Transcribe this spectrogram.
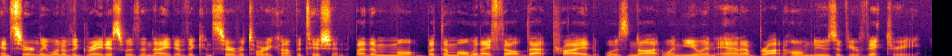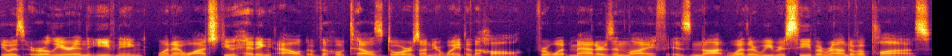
And certainly one of the greatest was the night of the conservatory competition. By the mo- but the moment I felt that pride was not when you and Anna brought home news of your victory. It was earlier in the evening when I watched you heading out of the hotel's doors on your way to the hall. For what matters in life is not whether we receive a round of applause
